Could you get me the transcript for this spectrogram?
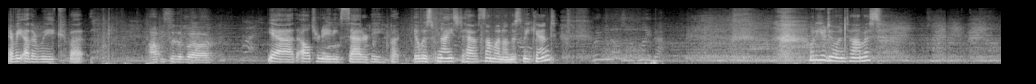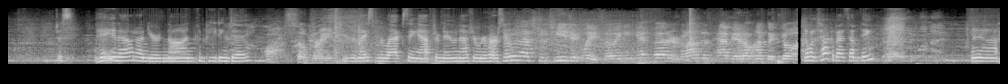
every other week, but Opposite of uh yeah, the alternating Saturday. But it was nice to have someone on this weekend. What are you doing, Thomas? Just hanging out on your non-competing day? oh so great. It was a nice relaxing afternoon after rehearsal. Doing that strategically so we can get better, but I'm just happy I don't have to go I want to talk about something. Yeah,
